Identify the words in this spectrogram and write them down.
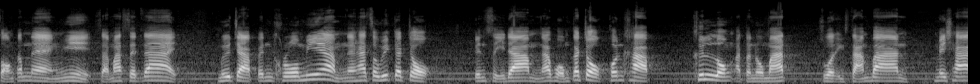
สองตำแหน่งนี่สามารถเซตได้ มือจับเป็นโครเมียมนะฮะสวิตช์กระจกเป็นสีดำนะผมกระจกคนขับขึ้นลงอัตโนมัติ ส่วนอีก 3 บานไม่ใช่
